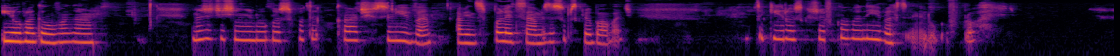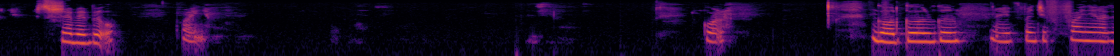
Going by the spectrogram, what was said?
I uwaga, uwaga. Możecie się niedługo spotykać z Liwę, a więc polecam zasubskrybować. Taki rozgrzewkowy Liwę chcę niedługo wprowadzić. Żeby było fajnie. Gol. Gol, gol, gol. No i będzie fajnie na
